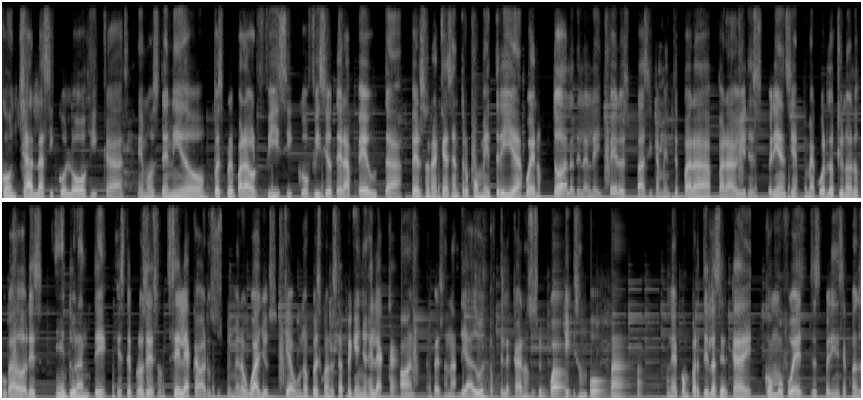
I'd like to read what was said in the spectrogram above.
con charlas psicológicas, hemos tenido pues preparador físico, fisioterapeuta, persona que hace antropometría, bueno, todas las de la ley, pero es básicamente para, para vivir esa experiencia. Me acuerdo que uno de los jugadores eh, durante este proceso se le acabaron sus primeros guayos, que a uno pues cuando está pequeño se le acaban, a persona de adulto se le acabaron sus primeros guayos, es un poco más a compartirlo acerca de cómo fue esa experiencia cuando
